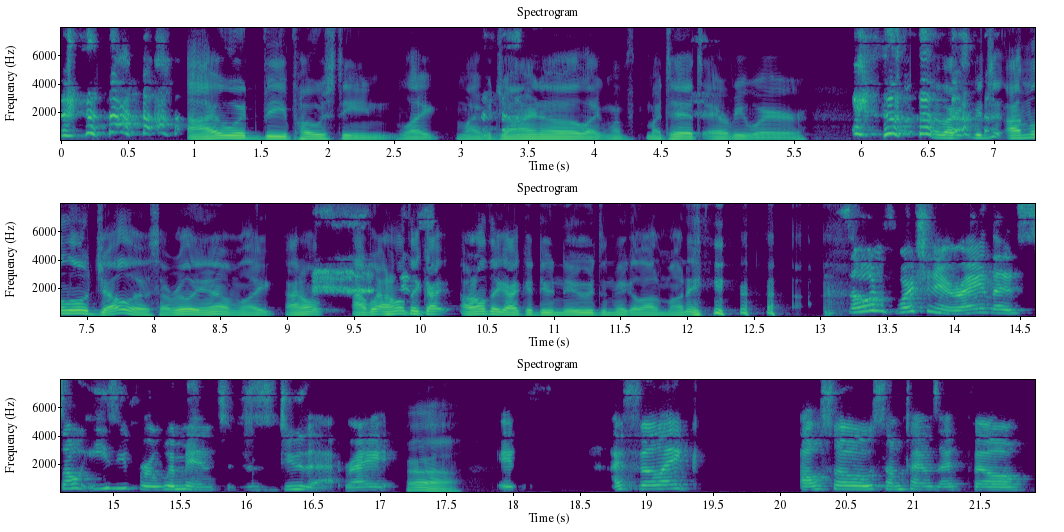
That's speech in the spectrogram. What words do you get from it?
i would be posting like my vagina like my my tits everywhere like I'm a little jealous. I really am. Like I don't, I, I don't think I, I don't think I could do nudes and make a lot of money. so unfortunate, right? That it's so easy for women to just do that, right? Yeah. It's. I feel like, also sometimes I feel.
